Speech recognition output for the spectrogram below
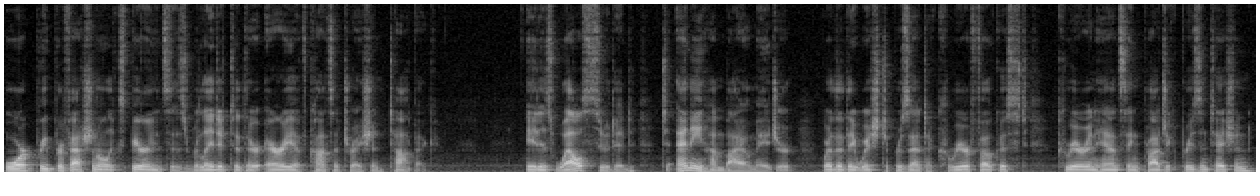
or pre-professional experiences related to their area of concentration topic. It is well suited to any HumBio major, whether they wish to present a career-focused, career-enhancing project presentation,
